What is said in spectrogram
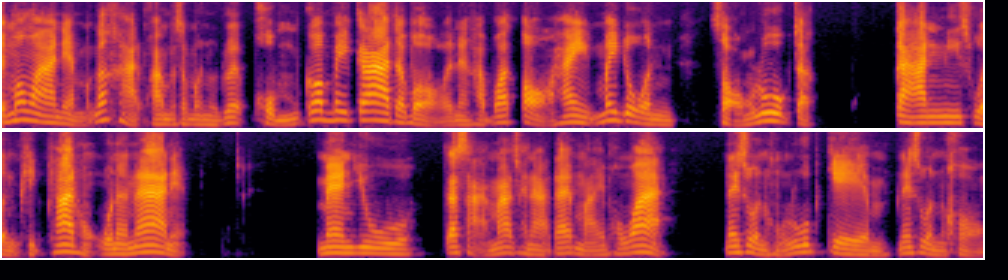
มเมื่อวานเนี่ยมันก็ขาดความสมดุลด้วย ผมก็ไม่กล้าจะบอกเลยนะครับ ว่าต่อให้ไม่โดนสองลูกจาก การมีส่วนผิดพลาดของโอนาน่าเนี่ยแมนยูจะสามารถชนะได้ไหม เพราะว่าในส่วนของรูปเกมในส่วนของ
